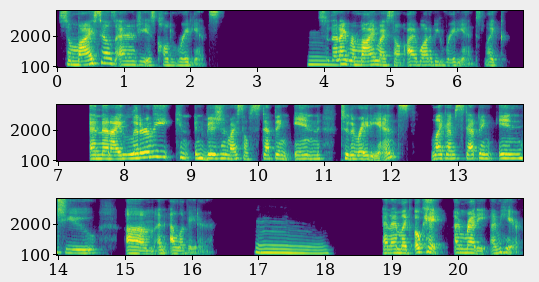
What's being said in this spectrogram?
so my sales energy is called radiance mm. so then i hmm. remind myself i want to be radiant like and then i literally can envision myself stepping in to the radiance like i'm stepping into um, an elevator mm and I'm like, okay, I'm ready. I'm here.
